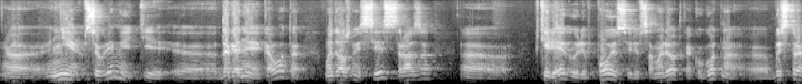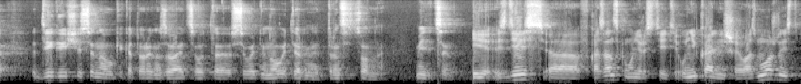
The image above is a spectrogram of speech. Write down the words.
э, не все время идти, догоняя кого-то, мы должны сесть сразу в телегу или в пояс или в самолет, как угодно, быстро двигающейся науки, которая называется вот сегодня новый термин – трансляционная медицина. И здесь, в Казанском университете, уникальнейшая возможность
